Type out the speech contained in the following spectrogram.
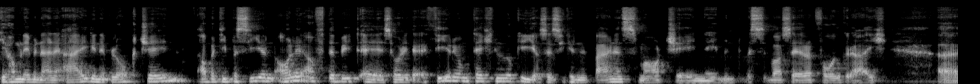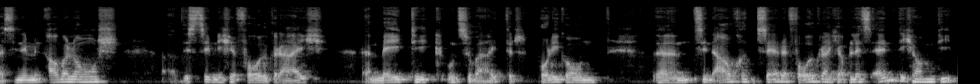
die haben eben eine eigene Blockchain, aber die basieren alle auf der, Bit äh, sorry, der Ethereum-Technologie. Also sie können Binance Smart Chain nehmen, das war sehr erfolgreich. Äh, sie nehmen Avalanche, äh, das ist ziemlich erfolgreich. Äh, Matic und so weiter, Polygon äh, sind auch sehr erfolgreich, aber letztendlich haben die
